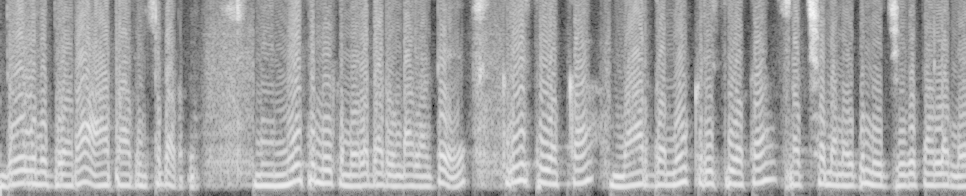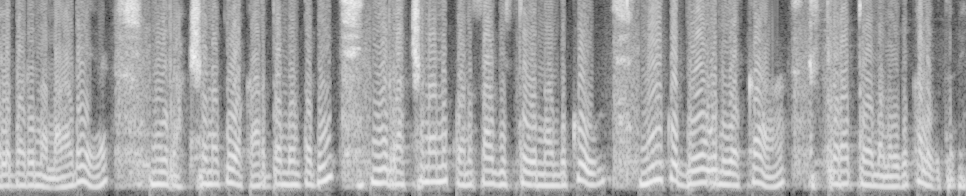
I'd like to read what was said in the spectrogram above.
దేవుని ద్వారా ఆపాదించబడదు. మీ నీతి మీకు నిలబడి ఉండాలంటే క్రీస్తు యొక్క మార్గము క్రీస్తు యొక్క సత్యం అనేది మీ జీవితాల్లో నిలబడిన నాడే మీ రక్షణకి ఒక అర్థం ఉంటుంది. ఈ రక్షణను కొనసాగిస్తూ ఉన్నందుకు మీకు దేవుని యొక్క స్థిరత్వం అనేది కలుగుతుంది.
